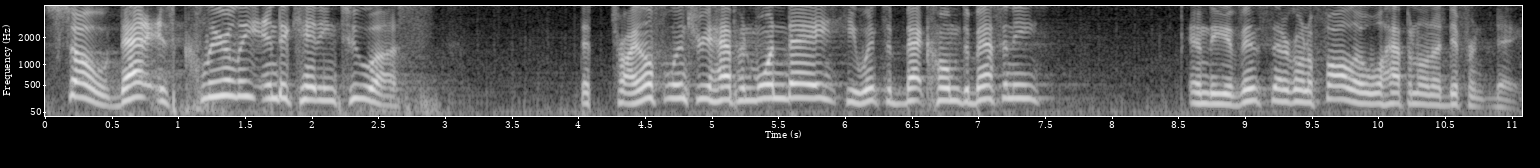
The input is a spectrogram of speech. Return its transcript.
So that is clearly indicating to us that the triumphal entry happened one day. He went to back home to Bethany, and the events that are going to follow will happen on a different day.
